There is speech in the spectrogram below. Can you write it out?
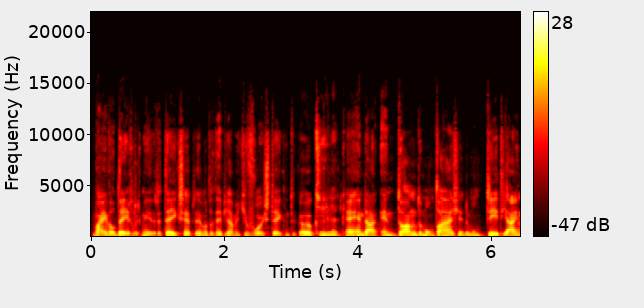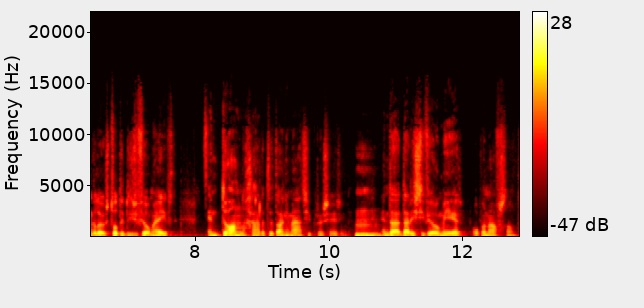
waar je wel degelijk meerdere takes hebt, hè, want dat heb je met je voice take natuurlijk ook. Tuurlijk. Hè, En, daar, en dan de montage, de monteert hij eindeloos tot hij deze film heeft. En dan gaat het het animatieproces in. Hmm. En daar, daar is hij veel meer op een afstand.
